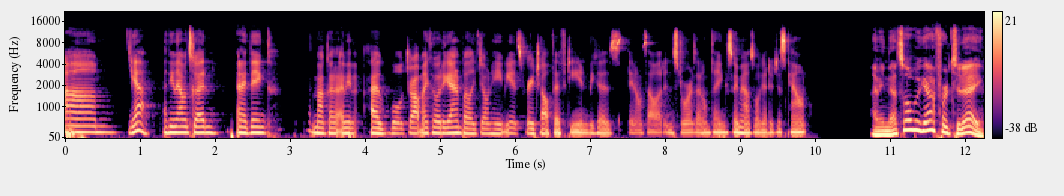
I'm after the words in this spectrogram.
Um, yeah, I think that one's good. And I think I'm not gonna I mean, I will drop my code again, but like don't hate me. It's for HL 15 because they don't sell it in stores, I don't think. So you might as well get a discount. I mean, that's all we got for today.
